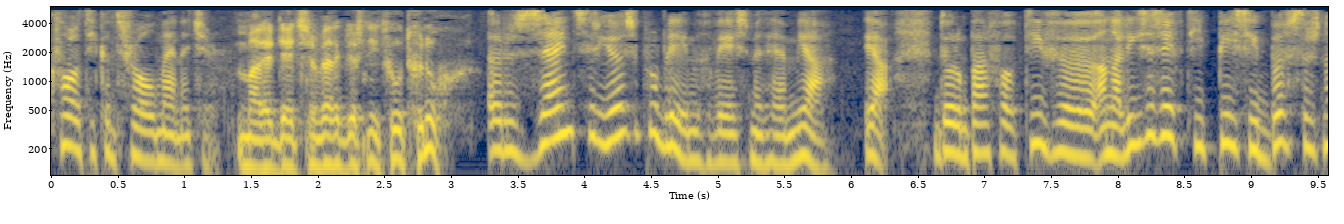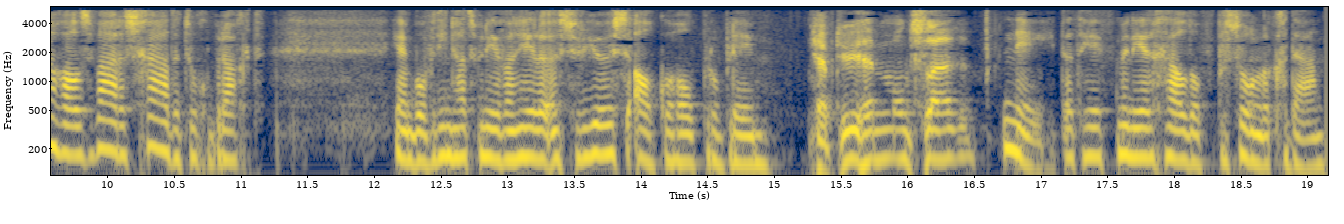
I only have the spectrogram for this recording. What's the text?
quality control manager. Maar hij deed zijn werk dus niet goed genoeg? Er zijn serieuze problemen geweest met hem, ja. Ja, door een paar foutieve analyses heeft die PC Busters nogal zware schade toegebracht. Ja, en bovendien had meneer Van Hille een serieus alcoholprobleem. Hebt u hem ontslagen? Nee, dat heeft meneer Geldof persoonlijk gedaan.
